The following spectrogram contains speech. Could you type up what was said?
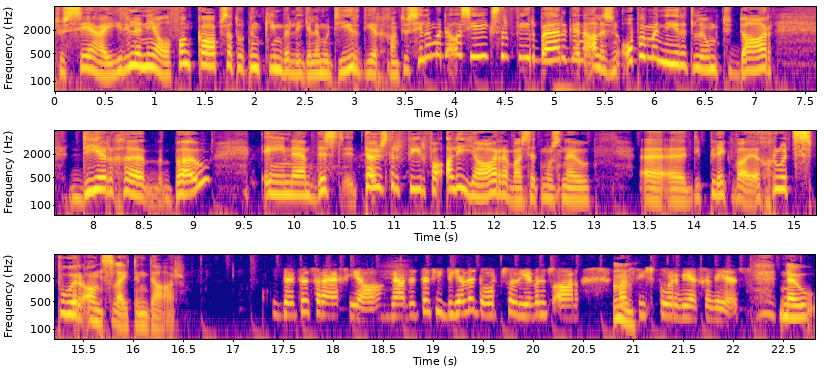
Toe sê hy hierdie liniaal van Kaapstad tot in Kimberley, jy moet hier deur gaan. Toe sê hulle maar daar's die ekstra vier berge en alles en op 'n manier het hulle hom toe daar deur gebou en um, dis Toustervier vir al die jare was dit mos nou uh, uh die plek waar 'n groot spooraansluiting daar. Dit is reg ja. Ja, dit is die hele dorp se lewensaar was die spoorweë gewees. Nou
